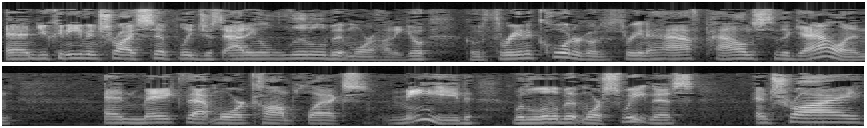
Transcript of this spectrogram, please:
And you can even try simply just adding a little bit more honey. Go go to three and a quarter, go to three and a half pounds to the gallon, and make that more complex mead with a little bit more sweetness and try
